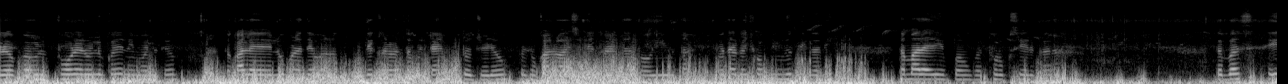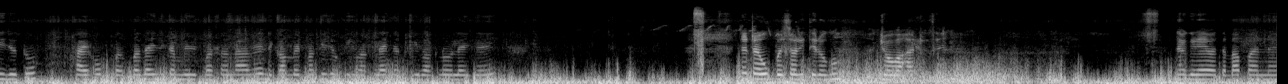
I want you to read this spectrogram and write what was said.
આગળ ભોળે રોલું કરી નહીં મળ્યું તેમ તો કાલે લુગડા દેવાનો દેખાડવાનો તમે ટાઈમ નહોતો જોડ્યો પછી કાલે આજે દેખાડતા તો એ બધા વધારે કંઈ શોપિંગ નથી કરી તમારે પણ થોડુંક શેર કરે તો બસ એ જ હતું આઈ હોપ બધાની તમને પસંદ આવે ને કમેન્ટમાં કીજો કી વાક લઈ ગઈ કી વાક નો લઈ ગઈ ટાટા ઉપર ચડી તે લોકો જોવા હારું છે નગરે આવ્યા હતા બાપાને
